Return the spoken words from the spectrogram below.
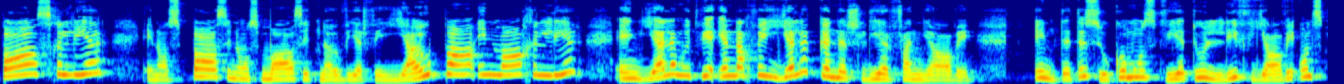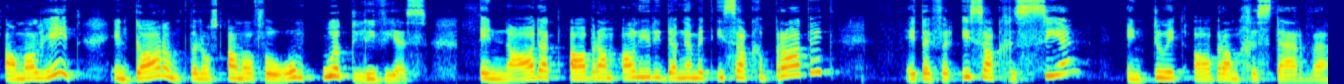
paas geleer, en ons paas en ons maas het nou weer vir jou pa en ma geleer, en jylle moet weer eendag vir jylle kinders leer van Yahweh. En dit is hoekom ons weet hoe lief Yahweh ons amal het, en daarom wil ons amal vir hom ook lief wees. En nadat Abraham al hierdie dinge met Isaac gepraat het, het hy vir Isaac geseen, en toe het Abraham gesterwe.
